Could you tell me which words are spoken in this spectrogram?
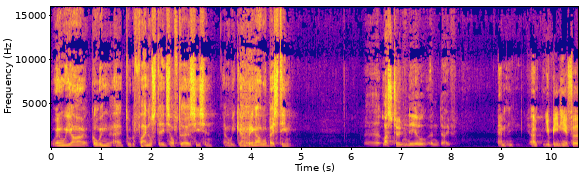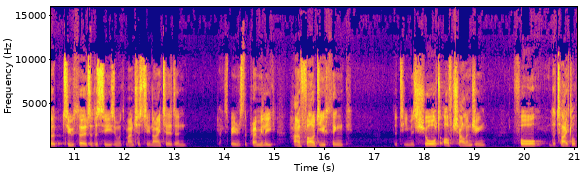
when we are going uh, to the final stage of the season, uh, we can bring our best team. Uh, last two, Neil and Dave. Um, uh, you've been here for two thirds of the season with Manchester United and experienced the Premier League. How far do you think the team is short of challenging for the title?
